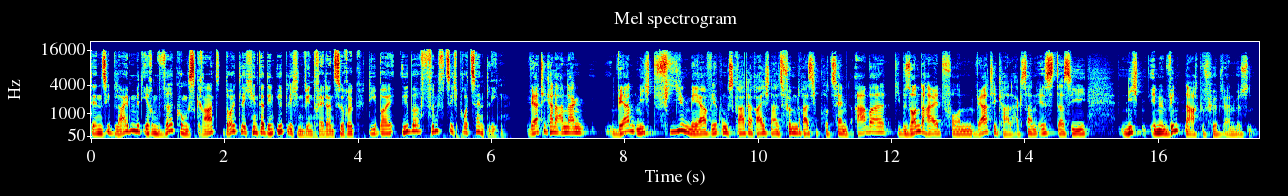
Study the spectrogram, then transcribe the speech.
Denn sie bleiben mit ihrem Wirkungsgrad deutlich hinter den üblichen Windrädern zurück, die bei über 50 Prozent liegen. Vertikale Anlagen werden nicht viel mehr Wirkungsgrad erreichen als 35 Prozent. Aber die Besonderheit von Vertikalachsern ist, dass sie nicht in dem Wind nachgeführt werden müssen.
